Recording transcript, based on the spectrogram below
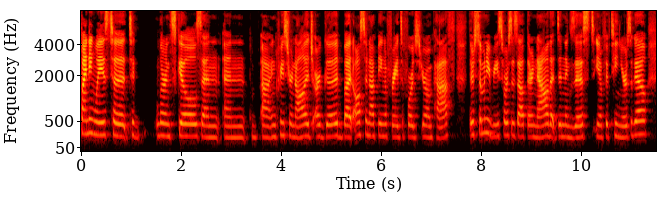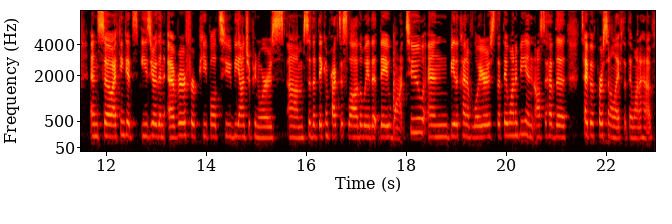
finding ways to to learn skills and and uh, increase your knowledge are good but also not being afraid to forge your own path. There's so many resources out there now that didn't exist you know 15 years ago. And so i think it's easier than ever for people to be entrepreneurs um, so that they can practice law the way that they want to and be the kind of lawyers that they want to be and also have the type of personal life that they want to have.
